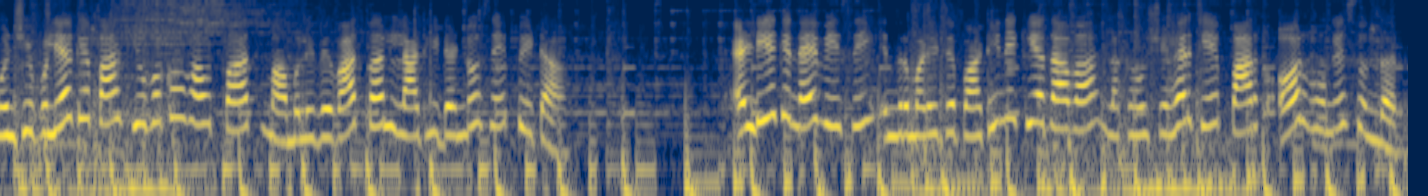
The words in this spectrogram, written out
मुंशी पुलिया के पास युवकों का उत्पात, मामूली विवाद पर लाठी डंडों से पीटा। एलडीए के नए वीसी इंद्रमणि त्रिपाठी ने किया दावा, लखनऊ शहर के पार्क और होंगे सुंदर।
